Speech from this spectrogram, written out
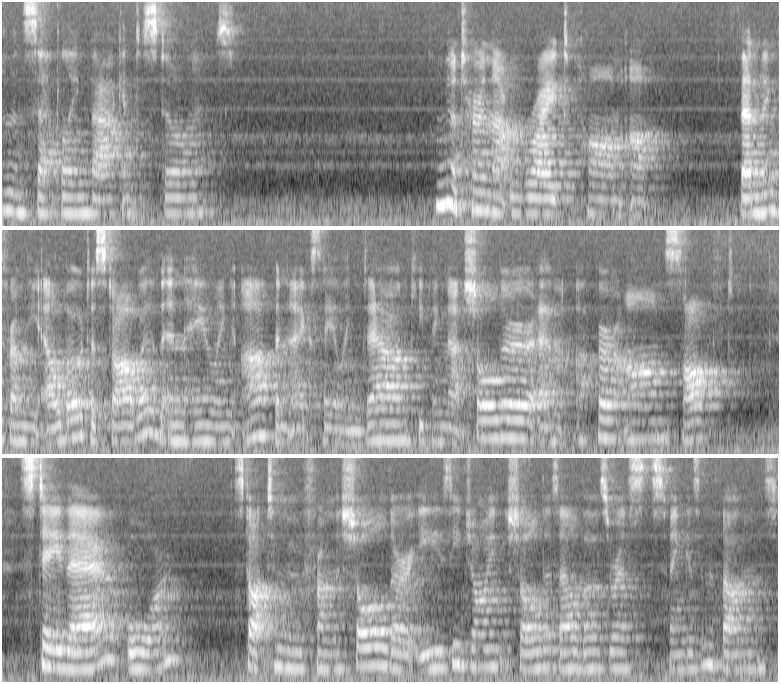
And then settling back into stillness. I'm going to turn that right palm up, bending from the elbow to start with, inhaling up and exhaling down, keeping that shoulder and upper arm soft. Stay there or start to move from the shoulder, easy joint, shoulders, elbows, wrists, fingers and thumbs.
